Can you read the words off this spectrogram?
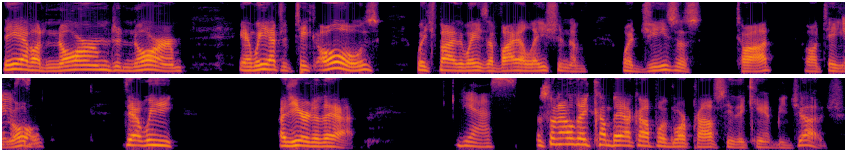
they have a normed norm and we have to take oaths, which by the way is a violation of what Jesus taught about taking yes. oaths, that we adhere to that. Yes. So now they come back up with more prophecy they can't be judged.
